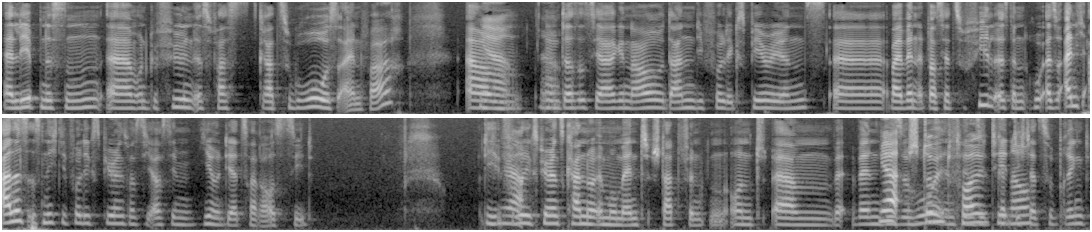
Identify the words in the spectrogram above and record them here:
Erlebnissen ähm, und Gefühlen ist fast gerade zu groß einfach. Ähm, ja, ja. Und das ist ja genau dann die Full Experience, äh, weil wenn etwas ja zu viel ist, dann, also eigentlich alles ist nicht die Full Experience, was sich aus dem Hier und Jetzt herauszieht. Die ja. Full Experience kann nur im Moment stattfinden. Und ähm, wenn diese stimmt, hohe Intensität voll, genau. dich dazu bringt,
